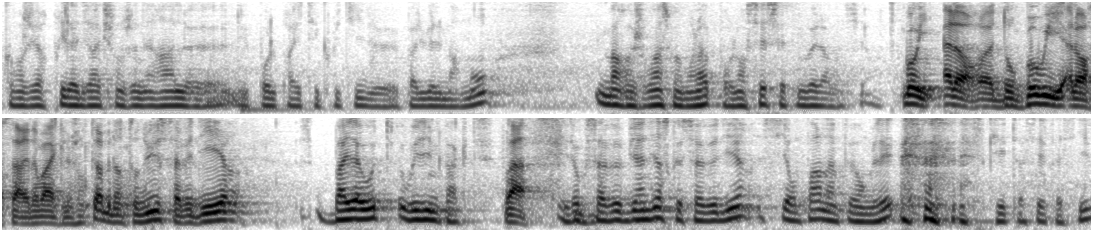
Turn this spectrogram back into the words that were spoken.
quand j'ai repris la direction générale du pôle Private Equity de Paluel Marmont. Il m'a rejoint à ce moment-là pour lancer cette nouvelle aventure. Bowie. Alors, euh, donc Bowie, alors ça n'a rien à voir avec le chanteur, bien entendu, ça veut dire. Buyout with impact. Voilà. Et donc ça veut bien dire ce que ça veut dire si on parle un peu anglais, ce qui est assez facile.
